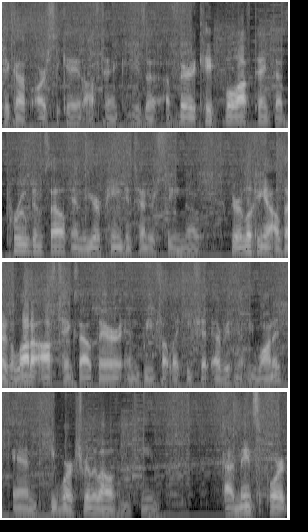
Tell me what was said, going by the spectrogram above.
pick up RCK at off tank. He's a, a very capable off tank that proved himself in the European contender scene. Uh, we were looking at, there's a lot of off tanks out there and we felt like he fit everything that we wanted and he works really well within the team. At main support,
